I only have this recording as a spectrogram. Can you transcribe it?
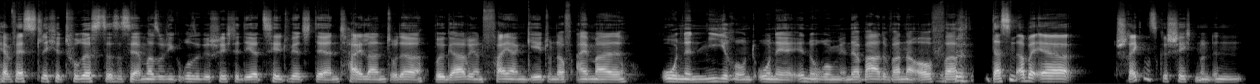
der westliche Tourist, das ist ja immer so die große Geschichte, die erzählt wird, der in Thailand oder Bulgarien feiern geht und auf einmal ohne Niere und ohne Erinnerung in der Badewanne aufwacht. Das sind aber eher Schreckensgeschichten und in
